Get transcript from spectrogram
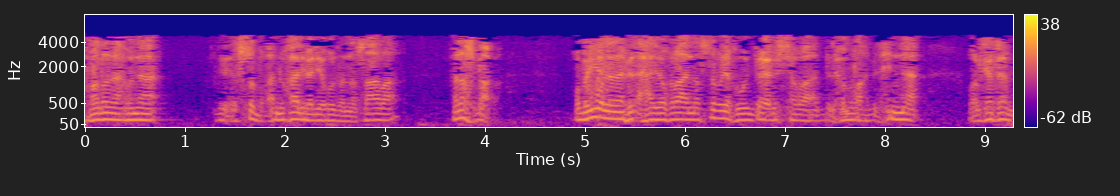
أمرنا هنا بالصبغ أن نخالف اليهود والنصارى فنصبغ. وبين لنا في الأحاديث الأخرى أن الصبغ يكون بغير السواد بالحمرة بالحناء والكتم.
